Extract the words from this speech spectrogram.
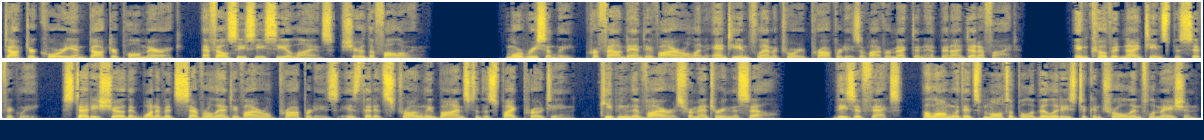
Dr. Kory and Dr. Paul Marik, FLCCC Alliance, shared the following. More recently, profound antiviral and anti inflammatory properties of ivermectin have been identified. In COVID 19 specifically, Studies show that one of its several antiviral properties is that it strongly binds to the spike protein, keeping the virus from entering the cell. These effects, along with its multiple abilities to control inflammation,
